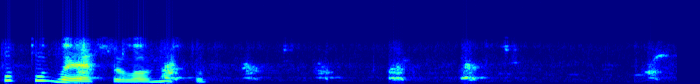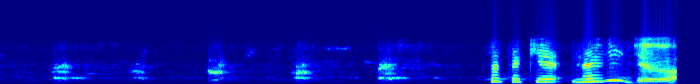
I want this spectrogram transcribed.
Тобто весело у нас тут. Це таке не відео,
